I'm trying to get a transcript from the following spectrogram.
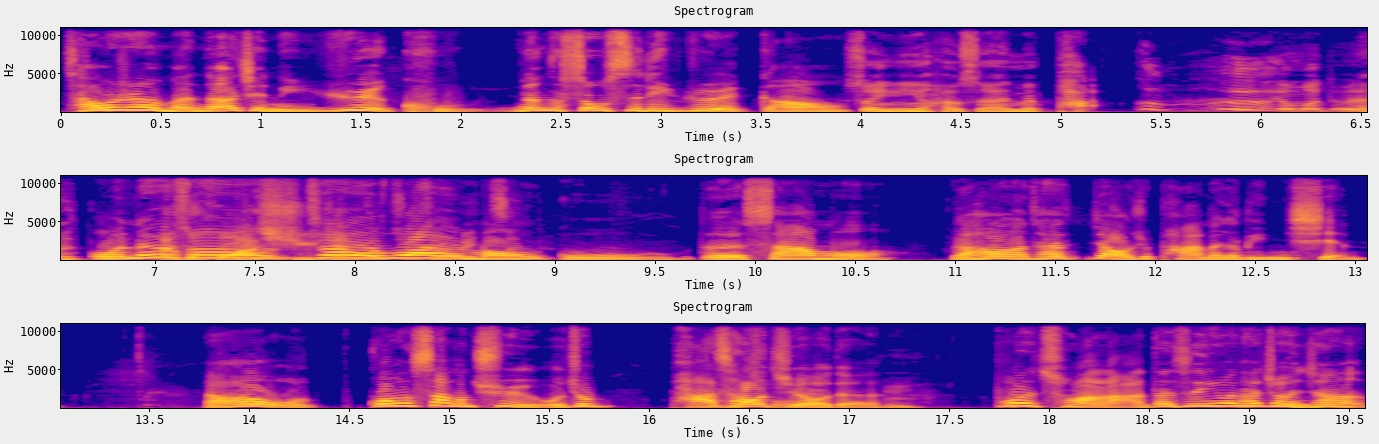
超热门的，而且你越苦，那个收视率越高。所以你好像在那边爬，呃呃，有没有对不对？我那个时候在外蒙古的沙漠，然后呢，他要我去爬那个林线，然后我光上去我就爬超久的，嗯不会喘啦。但是因为它就很像，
